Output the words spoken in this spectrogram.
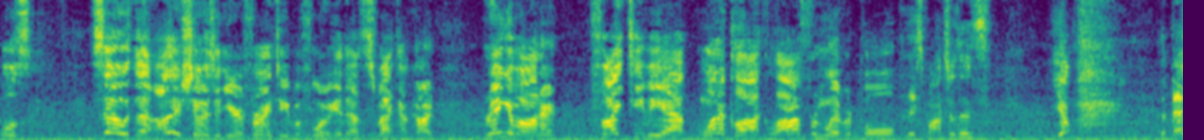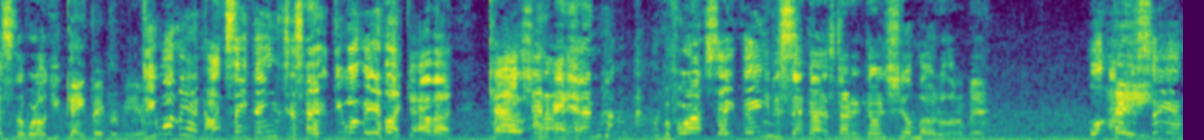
We'll see. So the other shows that you're referring to before we get down to the SmackDown card, Ring of Honor, FITE TV app, one o'clock, live from Liverpool. Do they sponsor this? Yep. The best in the world UK pay per view. Do you want me to not say things? Just do you want me to like have a cash I in hand I before I say things? You just down started going shield mode a little bit. well, I'm Hey. just saying.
